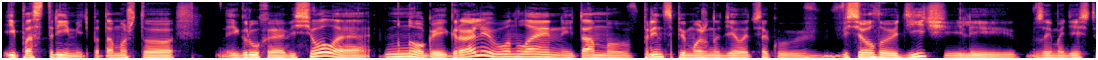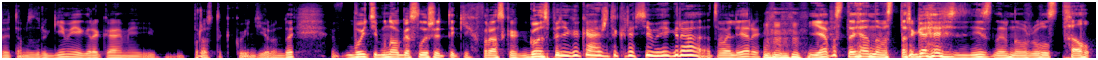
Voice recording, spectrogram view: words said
и постримить, потому что игруха веселая. Много играли в онлайн, и там, в принципе, можно делать всякую веселую дичь или взаимодействовать там с другими игроками и просто какой-нибудь ерундой. Будете много слышать таких фраз, как «Господи, какая же ты красивая игра!» от Валеры. Я постоянно восторгаюсь. Денис, наверное, уже устал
